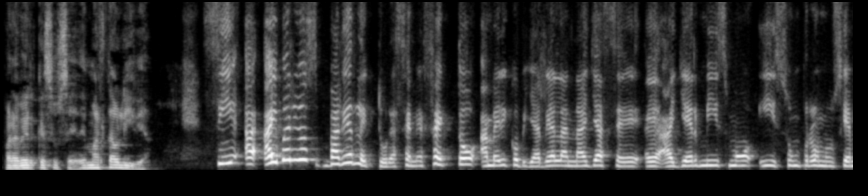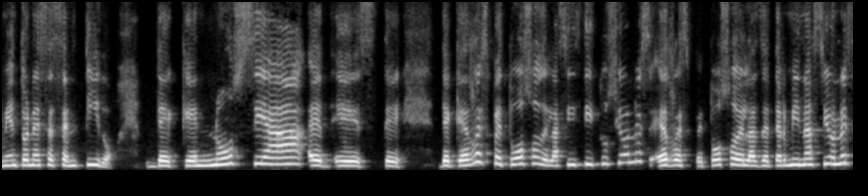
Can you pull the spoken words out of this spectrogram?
para ver qué sucede. Marta Olivia. Sí, hay varios, varias lecturas. En efecto, Américo Villarreal Anaya se, eh, ayer mismo hizo un pronunciamiento en ese sentido, de que no sea, eh, este, de que es respetuoso de las instituciones, es respetuoso de las determinaciones.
